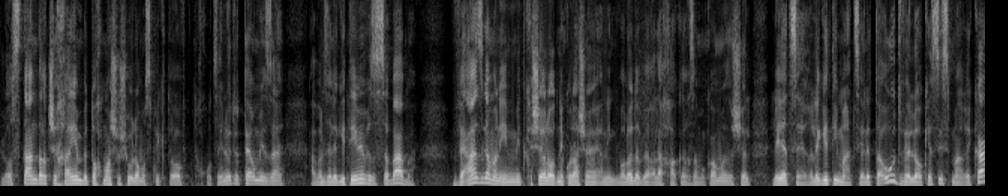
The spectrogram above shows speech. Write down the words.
לא סטנדרט שחיים בתוך משהו שהוא לא מספיק טוב, אנחנו רוצים להיות יותר מזה, אבל זה לגיטימי וזה סבבה. ואז גם אני מתקשר לעוד נקודה שאני כבר לא אדבר עליה אחר כך, זה המקום הזה של לייצר לגיטימציה לטעות ולא כסיסמה ריקה.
